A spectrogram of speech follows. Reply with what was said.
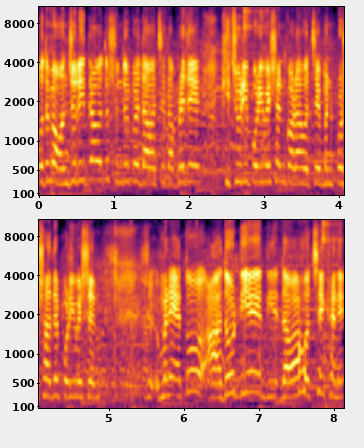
প্রথমে অঞ্জলিটাও এত সুন্দর করে দেওয়া হচ্ছে, তারপরে যে খিচুড়ি পরিবেশন করা হচ্ছে মানে প্রসাদের পরিবেশন মানে এত আদর দিয়ে দেওয়া হচ্ছে এখানে।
